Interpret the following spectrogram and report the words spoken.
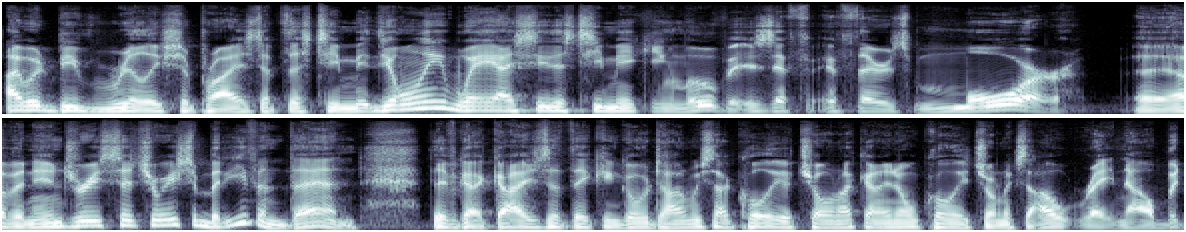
I would be really surprised if this team. The only way I see this team making a move is if if there's more uh, of an injury situation. But even then, they've got guys that they can go down. We saw Kolyachonok, and I know Kolyachonok's out right now, but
